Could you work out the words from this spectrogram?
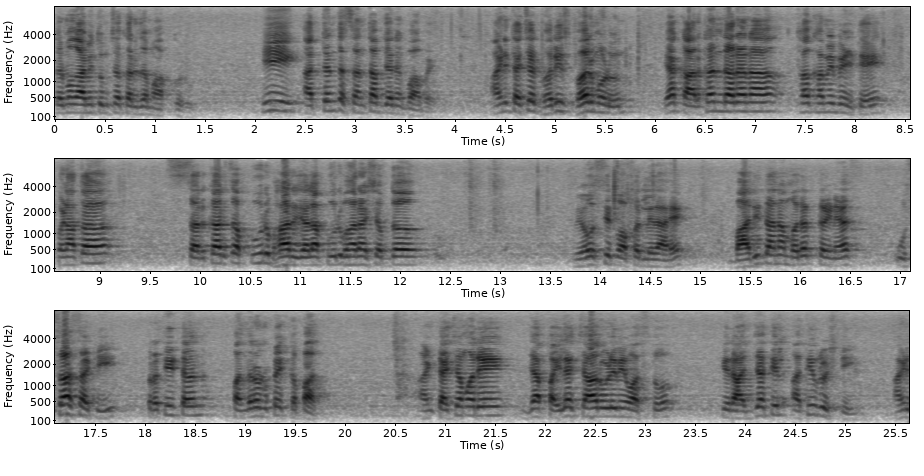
तर मग आम्ही तुमचं कर्ज माफ करू. ही अत्यंत संतापजनक बाब आहे. आणि त्याच्यात भरीस भर म्हणून या कारखानदारांना थक हमी मिळते. पण आता सरकारचा पूरभार ज्याला पूरभार हा शब्द व्यवस्थित वापरलेला आहे बाधितांना मदत करण्यास ऊसासाठी प्रति टन पंधरा रुपये कपात. आणि त्याच्यामध्ये ज्या पहिल्या चार ओळी मी वाचतो की राज्यातील अतिवृष्टी आणि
